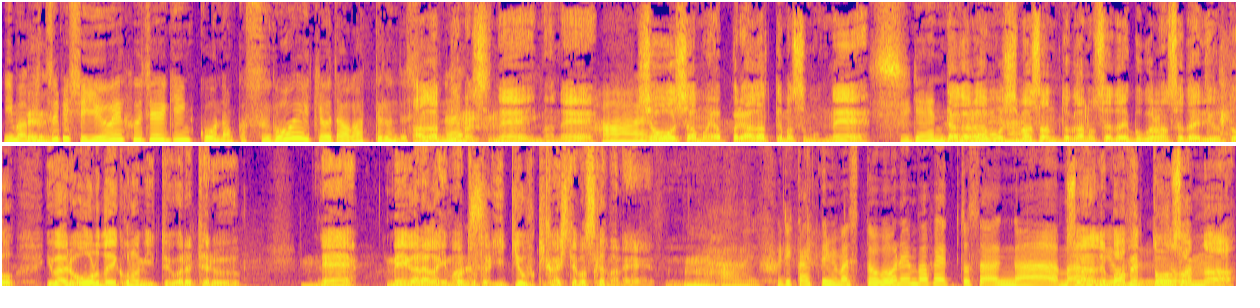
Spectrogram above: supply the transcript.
今、三菱 UFJ 銀行なんかすごい勢いで上がってるんですよね。上がってますね、今ね。はい。商社もやっぱり上がってますもんね。資源で、ね、だからもう島さんとかの世代、僕らの世代で言うと、いわゆるオールドエコノミーと言われてる、ね銘柄が今、ちょっと息を吹き返してますからね。うん、はい。振り返ってみますと、ウォーレン・バフェットさんが、まあ、そうやね、バフェットさんが、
